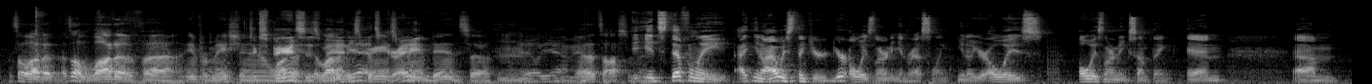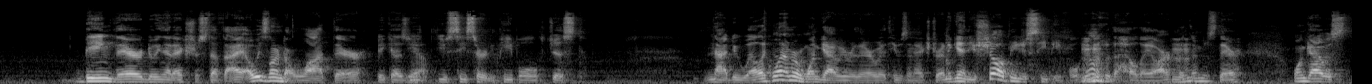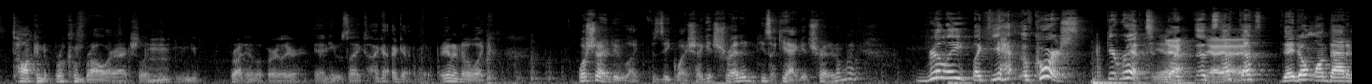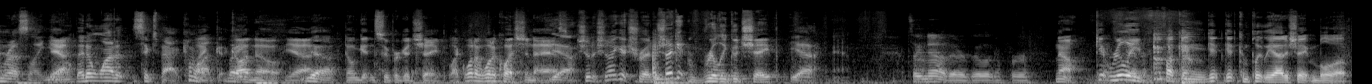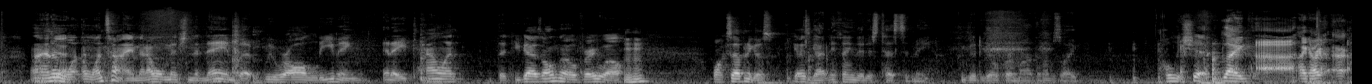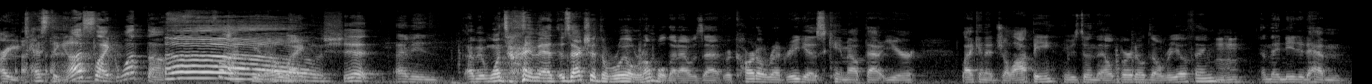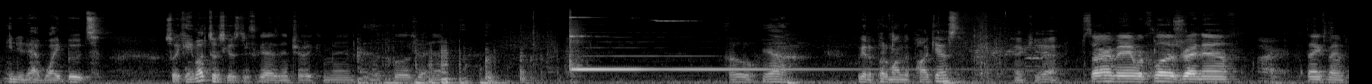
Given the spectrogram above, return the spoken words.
That's a lot of that's a lot of uh, information. and a lot of- experiences, a lot of, man. Yeah, it's experience great. crammed in. So Hell yeah, man. yeah, that's awesome. man. It's definitely, I, you know, I always think you're you're always learning in wrestling. You know, you're always always learning something, and um, being there doing that extra stuff, I always learned a lot there because you Yeah. you see certain people just not do well. Like one, I remember one guy we were there with. He was an extra, and again, you show up and you just see people. You don't know mm-hmm. who the hell they are, but mm-hmm. they're just there. One guy was talking to Brooklyn Brawler actually. Mm-hmm. You brought him up earlier, and he was like, "I got, I got, I got to know like." what should I do, like physique wise? Should I get shredded? He's like, yeah, get shredded. I'm like, really? Like, yeah, of course, get ripped. Yeah. Like, that's, Yeah, yeah, that, yeah. that's they don't want that in wrestling. You Yeah. know? they don't want a six pack. Come on, Like, God no, yeah. Yeah. Don't get in super good shape. Like what a what a question to ask. Yeah. Should should I get shredded? Should I get in really good shape? yeah, yeah. It's like no, they're they're looking for. No. Get really fucking get get completely out of shape and blow up. I know Yeah. one, one time, and I won't mention the name, but we were all leaving, and a talent that you guys all know very well Mm-hmm. walks up and he goes, "You guys got anything? They just tested me. I'm good to go for a month." And I was like, "Holy shit! Like, like are, are, are you testing us? Like, what the fuck? You know, like." oh shit. I mean, I mean, one time at, it was actually at the Royal Rumble that I was at. Ricardo Rodriguez came out that year, like in a jalopy. He was doing the Alberto Del Rio thing, Mm-hmm. and they needed to have him. He needed to have white boots, so he came up to us. He goes, this guys intro to try to come in. We're closed right now. "Oh yeah, we're gonna put him on the podcast." Heck yeah. Sorry, man. We're closed right now. All right. Thanks, man.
